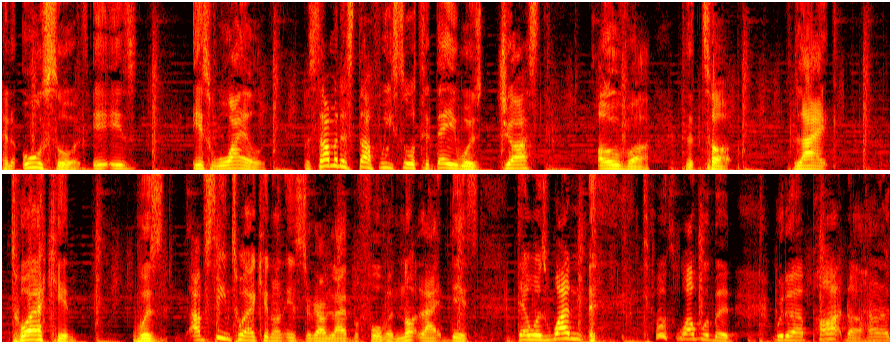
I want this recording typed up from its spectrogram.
and all sorts. It is it's wild. But some of the stuff we saw today was just over the top. Like twerking was I've seen twerking on Instagram live before, but not like this. There was one there was one woman with her partner, her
